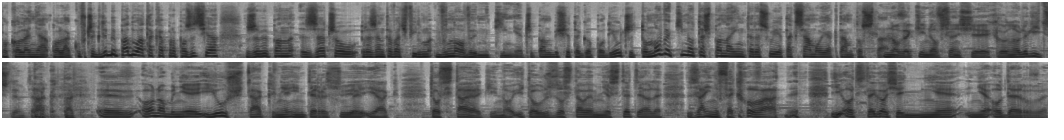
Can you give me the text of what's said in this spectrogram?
pokolenia Polaków. Czy gdyby padła taka propozycja, żeby pan zaczął prezentować film w nowym kinie, czy pan by się tego podjął? Czy to nowe kino też pana interesuje tak samo jak tamto stare? Nowe kino w sensie chronologicznym, tak? Tak, tak. E, ono mnie już tak nie interesuje jak to stare kino i to już zostałem niestety, ale zainfekowany i od tego się nie, nie od oderwę.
